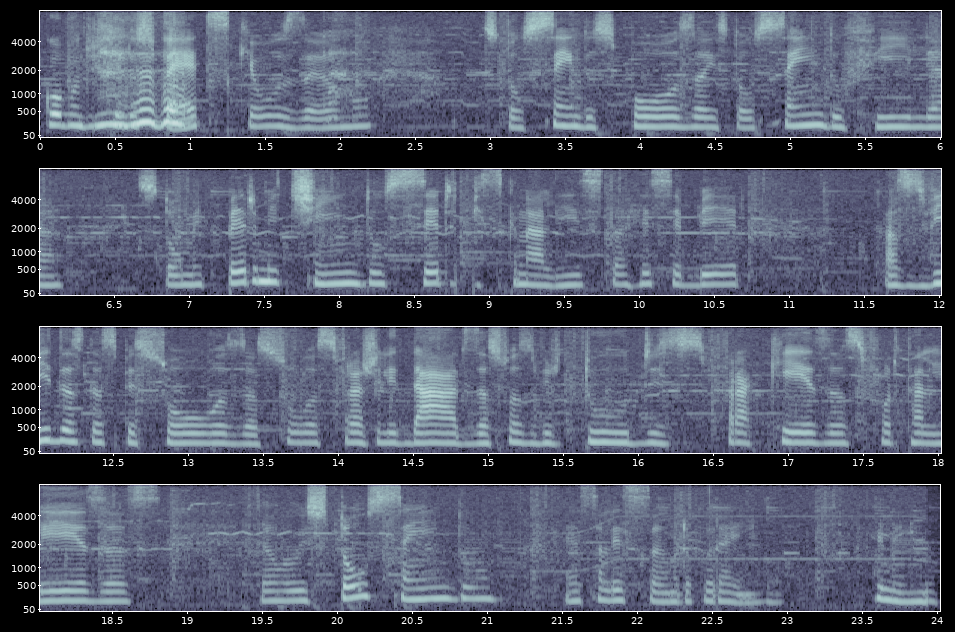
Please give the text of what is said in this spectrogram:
como de filhos pets, que eu os amo. Estou sendo esposa, estou sendo filha, estou me permitindo ser psicanalista, receber as vidas das pessoas, as suas fragilidades, as suas virtudes, fraquezas, fortalezas. Então eu estou sendo essa Alessandra por aí. Que lindo.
